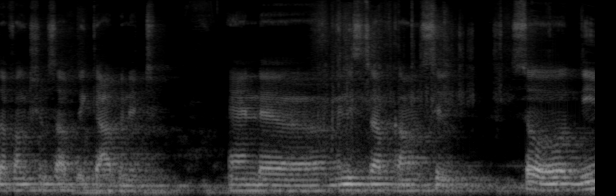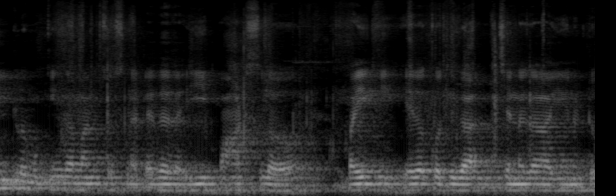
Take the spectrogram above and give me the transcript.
the functions of the cabinet and minister of council so దీంట్లో ముఖ్యంగా మనం చూసినట్లయితే ఈ పార్ట్స్లో పైకి ఏదో కొద్దిగా చిన్నగా అయినట్టు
